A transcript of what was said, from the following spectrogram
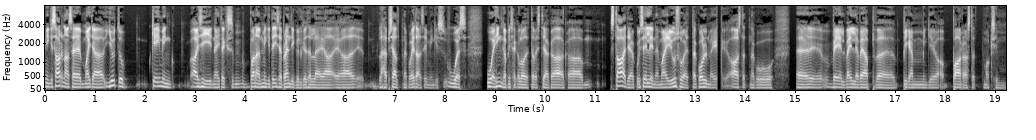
mingi sarnase, ma ei tea, Youtube gaming asi näiteks, panevad mingi teise brändi külge selle ja, ja läheb sealt nagu edasi mingis uues, uue hingamisega loodetavasti, aga, aga Stadia kui selline, ma ei usu, et ta kolme aastat nagu äh, veel välja veab, äh, pigem mingi paar aastat maksimum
